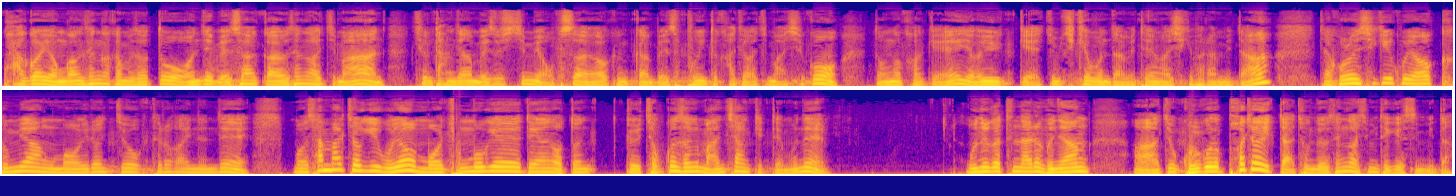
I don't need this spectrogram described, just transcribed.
과거의 영광 생각하면서 또 언제 매수할까요 생각하지만 지금 당장은 매수 시점이 없어요. 그러니까 매수 포인트 가져가지 마시고 넉넉하게 여유 있게 좀 지켜본 다음에 대응하시기 바랍니다. 자 그런 식이고요. 금양 뭐 이런 쪽 들어가 있는데 뭐 산발적이고요. 뭐 종목에 대한 어떤 그 접근성이 많지 않기 때문에 오늘 같은 날은 그냥 아, 좀 골고루 퍼져 있다 정도로 생각하시면 되겠습니다.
